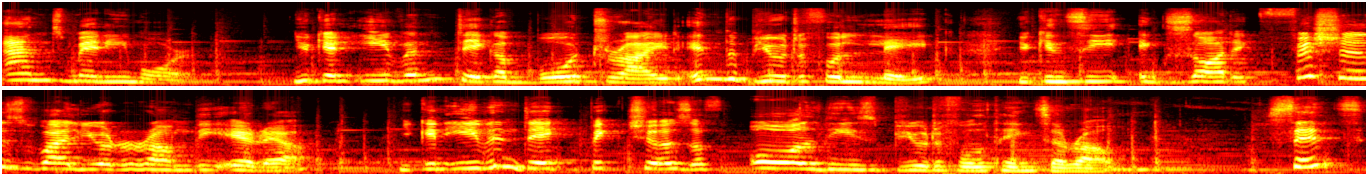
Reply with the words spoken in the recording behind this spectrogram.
and many more. You can even take a boat ride in the beautiful lake. You can see exotic fishes while you're around the area. You can even take pictures of all these beautiful things around. Since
